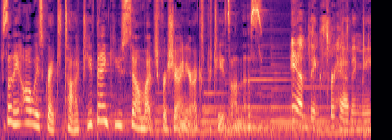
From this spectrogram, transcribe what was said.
Sunny, always great to talk to you. Thank you so much for sharing your expertise on this. And thanks for having me.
